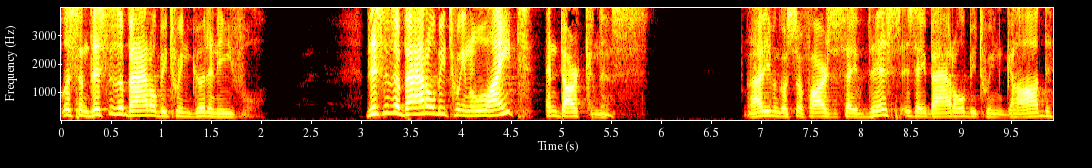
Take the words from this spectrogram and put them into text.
Listen, this is a battle between good and evil. This is a battle between light and darkness. I'd even go so far as to say this is a battle between God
